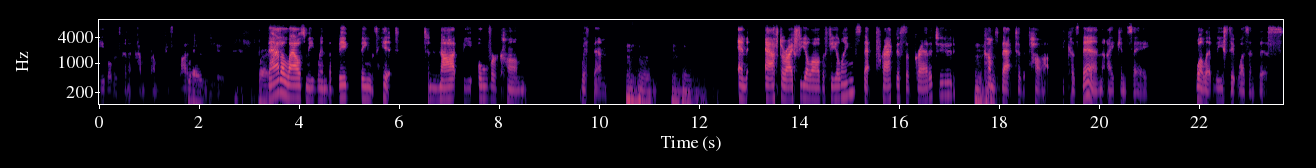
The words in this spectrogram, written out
table is going to come from because a lot of right. people do. Right. That allows me when the big things hit to not be overcome with them. Mm-hmm. Mm-hmm. And after I feel all the feelings, that practice of gratitude mm-hmm. comes back to the top because then I can say, well, at least it wasn't this.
